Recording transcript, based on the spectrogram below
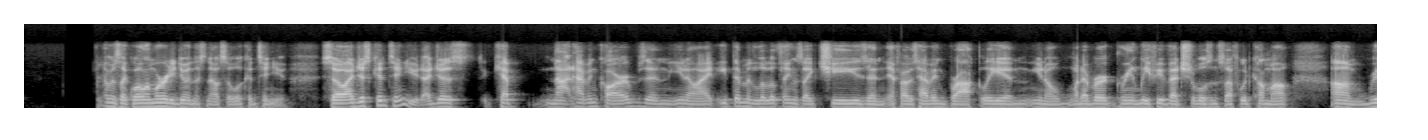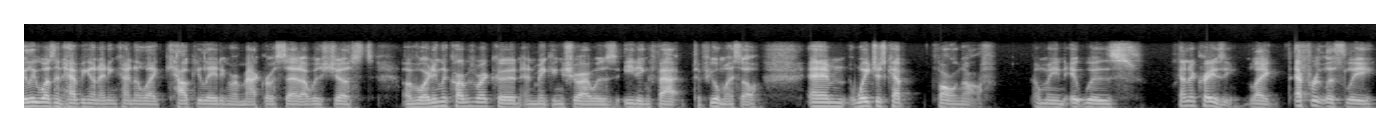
I was like, well, I'm already doing this now, so we'll continue. So I just continued. I just kept not having carbs, and you know, I'd eat them in little things like cheese, and if I was having broccoli and you know whatever green leafy vegetables and stuff would come out. Um, really wasn't heavy on any kind of like calculating or macro set. I was just avoiding the carbs where I could and making sure I was eating fat to fuel myself, and weight just kept falling off. I mean, it was kind of crazy. Like effortlessly,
